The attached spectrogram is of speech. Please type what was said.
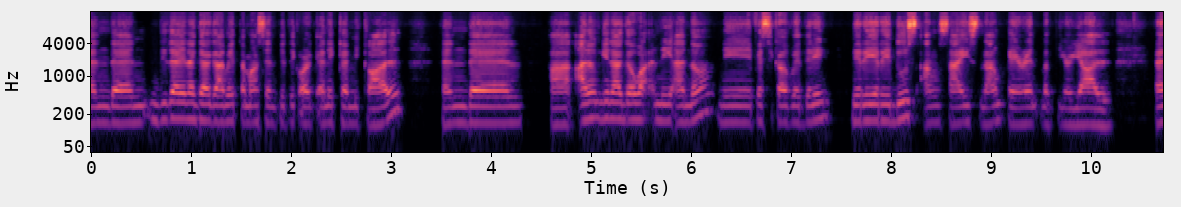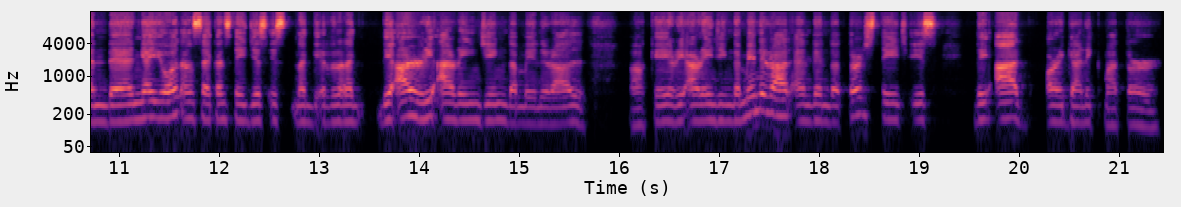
And then, hindi tayo nagagamit ng mga synthetic organic chemical. And then, uh, anong ginagawa ni ano ni physical weathering? Nire-reduce ang size ng parent material. And then ngayon, ang second stages is nag, nag they are rearranging the mineral. Okay, rearranging the mineral and then the third stage is they add organic matter.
